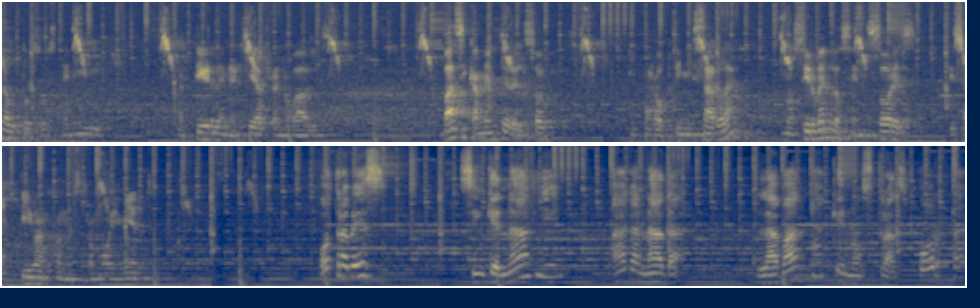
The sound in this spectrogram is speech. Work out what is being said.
autosostenible a partir de energías renovables, básicamente del sol. Y para optimizarla nos sirven los sensores que se activan con nuestro movimiento. Otra vez, sin que nadie haga nada, la banda que nos transporta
